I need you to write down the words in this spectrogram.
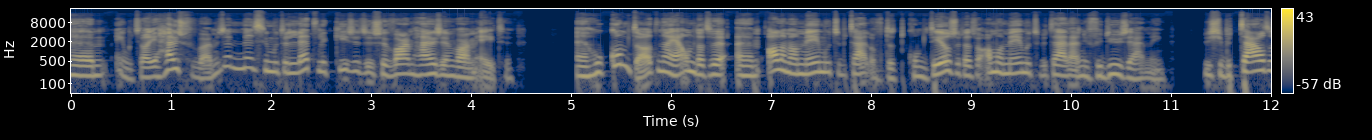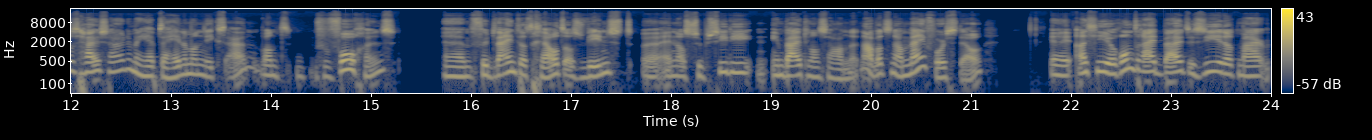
Um, je moet wel je huis verwarmen. Er zijn mensen die moeten letterlijk kiezen tussen warm huis en warm eten. En hoe komt dat? Nou ja, omdat we um, allemaal mee moeten betalen. Of dat komt deels zodat we allemaal mee moeten betalen aan de verduurzaming. Dus je betaalt als huishouden, maar je hebt er helemaal niks aan. Want vervolgens Um, verdwijnt dat geld als winst uh, en als subsidie in buitenlandse handen. Nou, wat is nou mijn voorstel? Uh, als je hier rondrijdt buiten, zie je dat maar 5%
